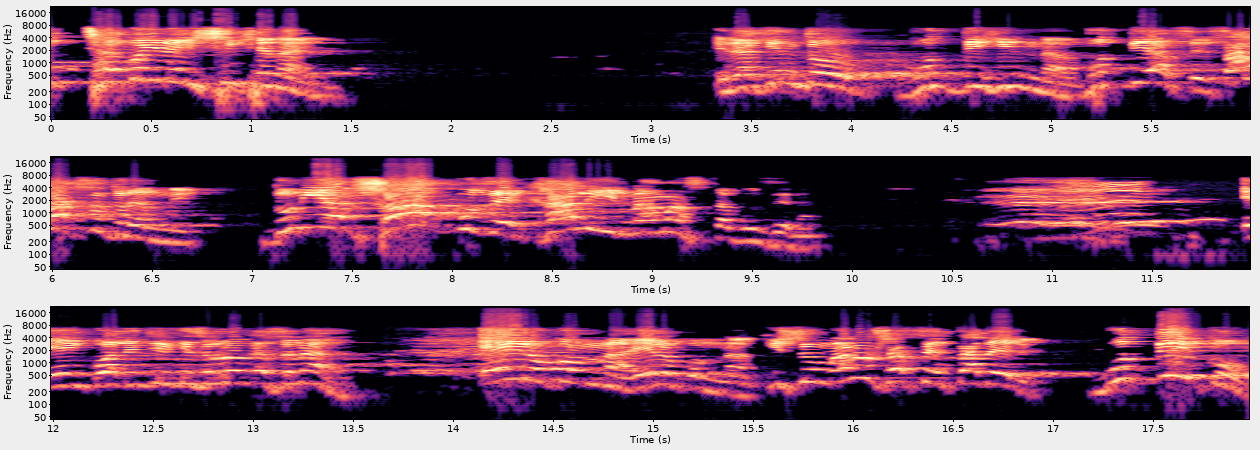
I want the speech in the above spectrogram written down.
ইচ্ছা করেই শিখে নাই। এটা কিন্তু বুদ্ধিহীন না, বুদ্ধি আছে, চালাক চতুর এমনি। দুনিয়ার সব বুঝে, খালি নামাজটা বুঝে না। এই কোয়ালিটির কিছু লোক আছে না? এইরকম না, এরকম না। কিছু মানুষ আছে, তাদের বুদ্ধি কম।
